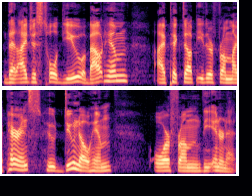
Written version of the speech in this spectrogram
that I just told you about him, I picked up either from my parents, who do know him, or from the internet.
